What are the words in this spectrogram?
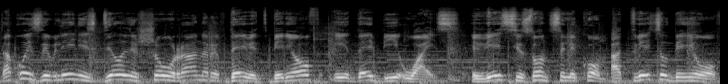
Такое заявление сделали шоураннеры Дэвид Бениофф и Дебби Уайс. Весь сезон целиком, ответил Бениофф.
